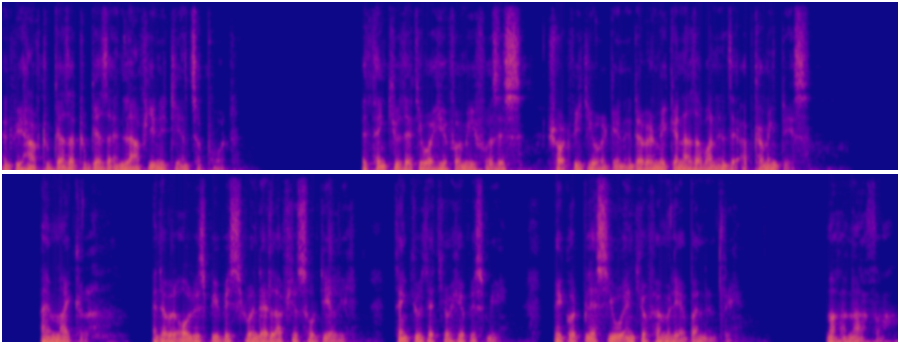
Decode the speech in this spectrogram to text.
and we have to gather together in love, unity, and support. I thank you that you are here for me for this short video again, and I will make another one in the upcoming days. I am Michael, and I will always be with you, and I love you so dearly. Thank you that you're here with me. May God bless you and your family abundantly. Maranatha.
